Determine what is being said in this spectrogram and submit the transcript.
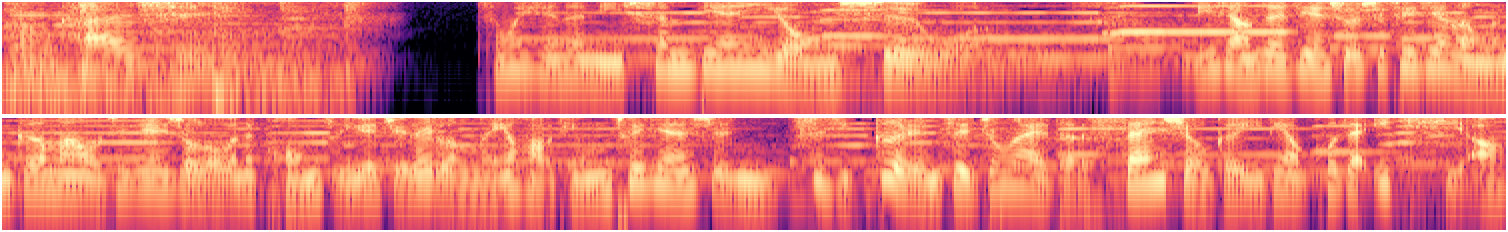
很开心。陈慧娴的《你身边永是我》，理想再见，说是推荐冷门歌吗？我推荐一首罗文的《孔子曰》，绝对冷门又好听。我们推荐的是你自己个人最钟爱的三首歌，一定要扣在一起啊！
